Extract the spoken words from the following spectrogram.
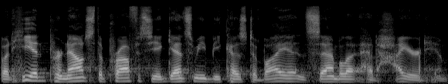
but he had pronounced the prophecy against me because Tobiah and Sanballat had hired him.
